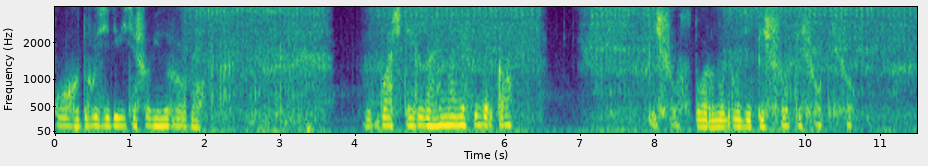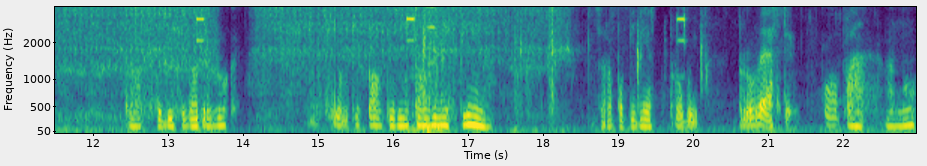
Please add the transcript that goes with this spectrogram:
Ох, друзі, дивіться, що він робить. Ви бачите, як загинає фідерка. Пішов в сторону, друзі, пішов, пішов, пішов. Так, сходи сюди, дружок. Йолки-палки, змотав мені спінінг. Зараз попід низ попробую провести. Опа, а ну.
